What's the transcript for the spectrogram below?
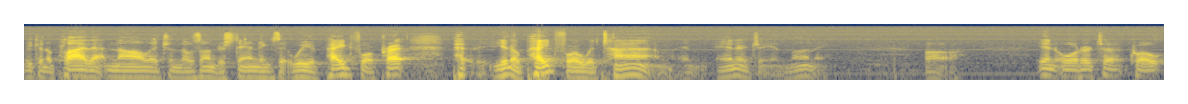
We can apply that knowledge and those understandings that we have paid for, you know, paid for with time and energy and money, uh, in order to quote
